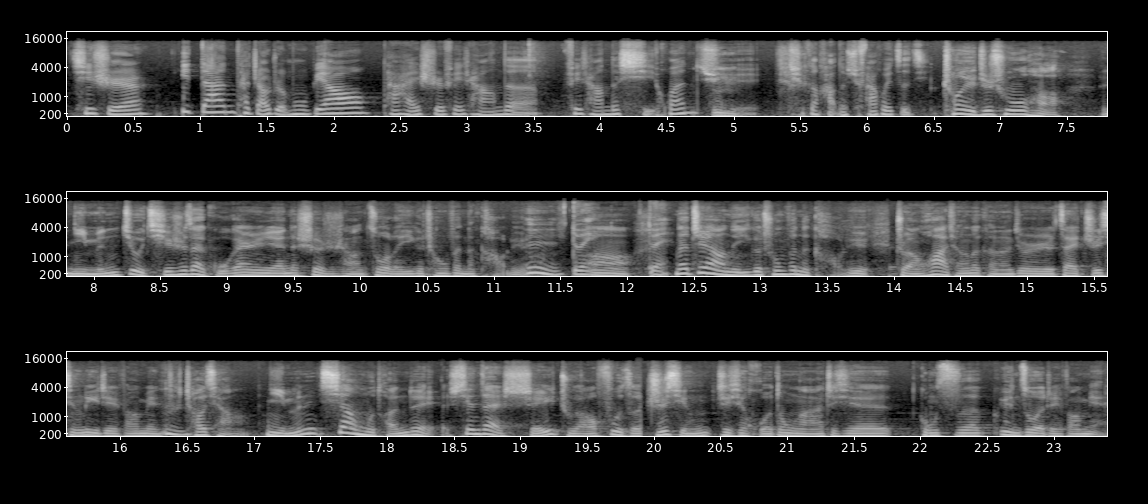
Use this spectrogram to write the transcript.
其实一旦他找准目标，他还是非常的、非常的喜欢去去更好的去发挥自己。创业之初哈，你们就其实在骨干人员的设置上做了一个充分的考虑。嗯，对，嗯，对。那这样的一个充分的考虑，转化成的可能就是在执行力这方面超强。你们项目团队现在谁主要负责执行这些活动啊？这些？公司运作这方面，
